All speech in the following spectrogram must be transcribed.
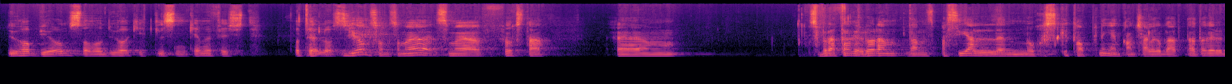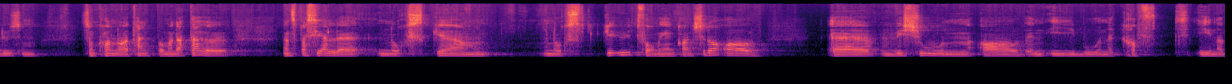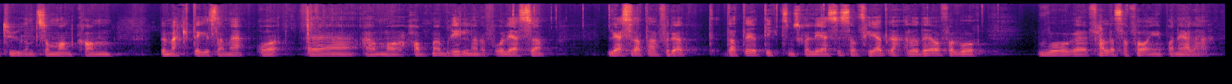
Du har Bjørnson og du har Kittelsen. Hvem er først? Fortell oss. Bjørnson, som er, som er først her Um, Så for Dette er jo da den, den spesielle norske tapningen, kanskje. Eller dette, dette er det du som, som kan og har tenkt på. Men dette er jo den spesielle norske, norske utformingen, kanskje, da, av eh, visjonen av en iboende kraft i naturen som man kan bemektige seg med. Og eh, Jeg må ha på meg brillene for å lese, lese dette. her, for dette er et dikt som skal leses av fedre. eller Det er i hvert fall vår, vår eh, felles erfaring i panelet her.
